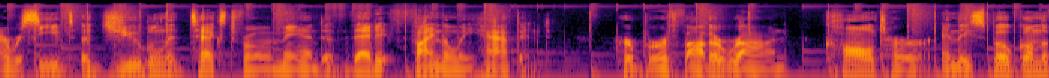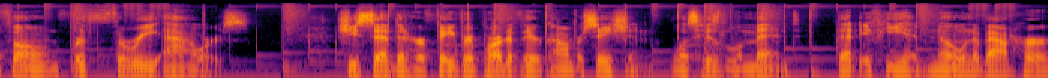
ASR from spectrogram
I received a jubilant text from Amanda that it finally happened. Her birth father, Ron, called her and they spoke on the phone for three hours. She said that her favorite part of their conversation was his lament that if he had known about her,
